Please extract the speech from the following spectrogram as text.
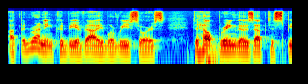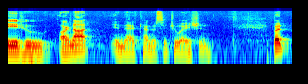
up and running could be a valuable resource to help bring those up to speed who are not in that kind of situation. But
